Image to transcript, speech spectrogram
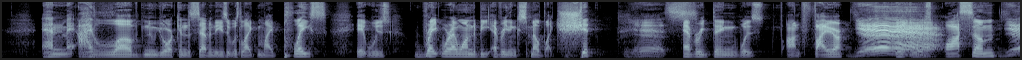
and I loved New York in the '70s. It was like my place. It was right where I wanted to be. Everything smelled like shit. Yes. Everything was on fire. Yeah. It was awesome. Yeah.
